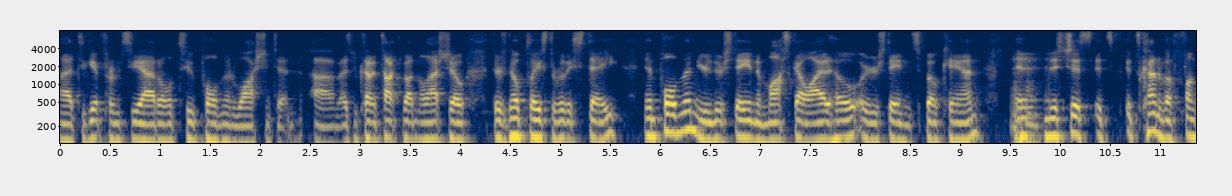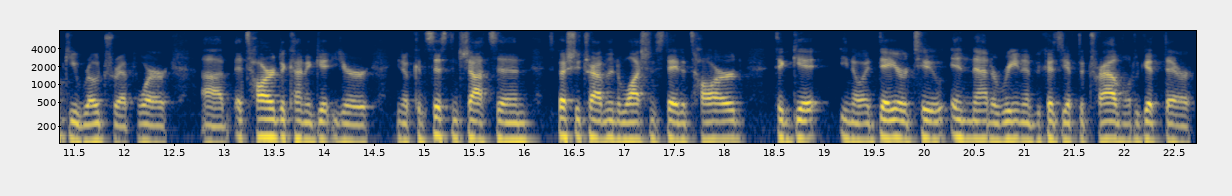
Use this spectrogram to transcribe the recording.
uh, to get from Seattle to Pullman, Washington. Um, as we kind of talked about in the last show, there's no place to really stay in Pullman. You're either staying in Moscow, Idaho, or you're staying in Spokane, mm-hmm. and, it's just it's it's kind of a funky road trip where uh, it's hard to kind of get your you know consistent shots in, especially traveling to Washington State. It's hard to get you know a day or two in that arena because you have to travel to get there,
